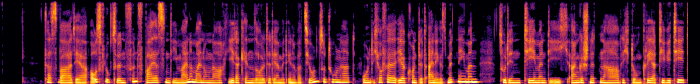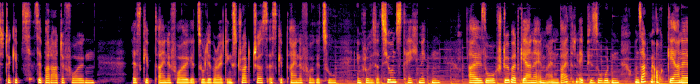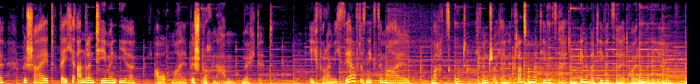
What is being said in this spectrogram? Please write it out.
Das war der Ausflug zu den fünf Biasen, die meiner Meinung nach jeder kennen sollte, der mit Innovation zu tun hat. Und ich hoffe, ihr konntet einiges mitnehmen zu den Themen, die ich angeschnitten habe, Richtung Kreativität. Da gibt's separate Folgen. Es gibt eine Folge zu Liberating Structures. Es gibt eine Folge zu Improvisationstechniken. Also stöbert gerne in meinen weiteren Episoden und sagt mir auch gerne Bescheid, welche anderen Themen ihr auch mal besprochen haben möchtet. Ich freue mich sehr auf das nächste Mal. Macht's gut. Ich wünsche euch eine transformative Zeit und innovative Zeit. Eure Maria.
